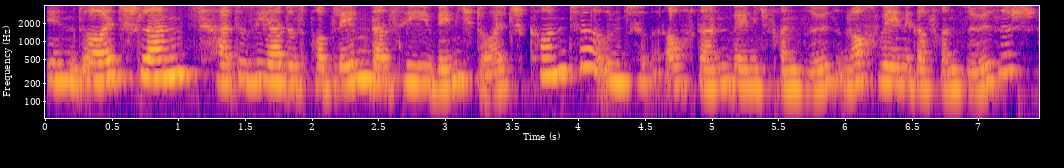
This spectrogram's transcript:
In Deutschland hatte sie ja das Problem, dass sie wenig Deutsch konnte und auch dann wenig Französisch, noch weniger Französisch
